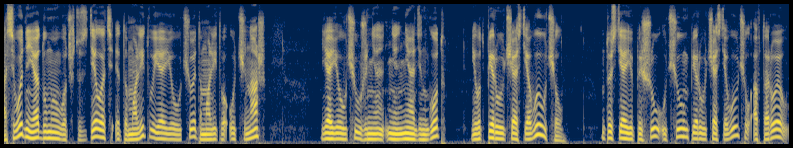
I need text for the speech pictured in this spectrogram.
А сегодня я думаю вот что сделать. Это молитву, я ее учу. Это молитва «Отче наш». Я ее учу уже не, не, не один год. И вот первую часть я выучил – ну, то есть я ее пишу, учу. Первую часть я выучил, а вторую,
